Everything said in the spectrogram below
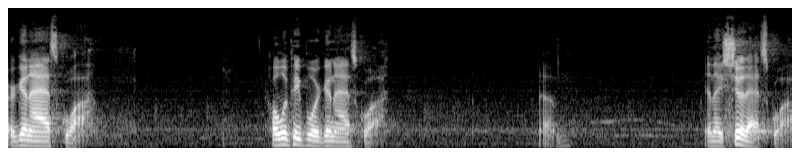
are going to ask why. Holy people are going to ask why. Um, and they should ask why.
